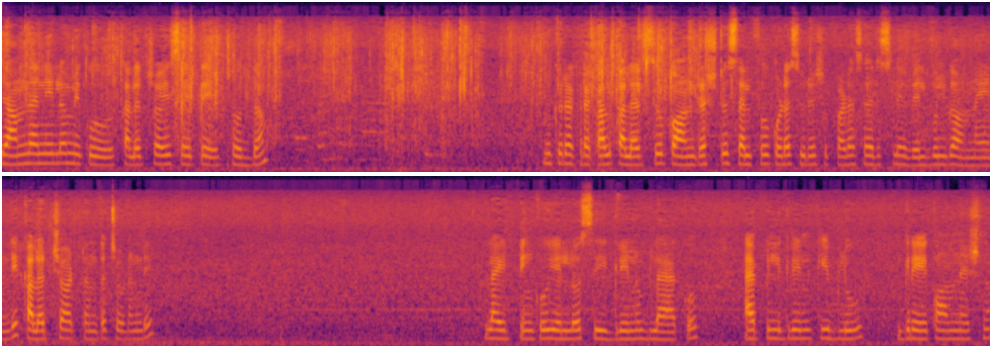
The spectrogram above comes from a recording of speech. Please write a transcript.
జామ్దానీలో మీకు కలర్ చాయిస్ అయితే చూద్దాం. మీకు రకరకాల కలర్స్ కాంట్రాస్ట్ సెల్ఫ్ కూడా సురేష్ ఉప్పాడ శారీస్లో అవైలబుల్గా ఉన్నాయండి. కలర్ చార్ట్ అంతా చూడండి. Light pink yellow sea green black apple గ్రీన్కి బ్లూ గ్రే కాంబినేషన్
